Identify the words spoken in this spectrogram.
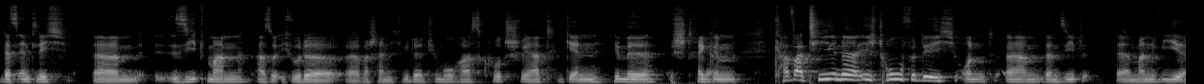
letztendlich ähm, sieht man, also ich würde äh, wahrscheinlich wieder Timoras Kurzschwert gen Himmel strecken. Ja. Kavatine, ich rufe dich! Und ähm, dann sieht äh, man, wie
